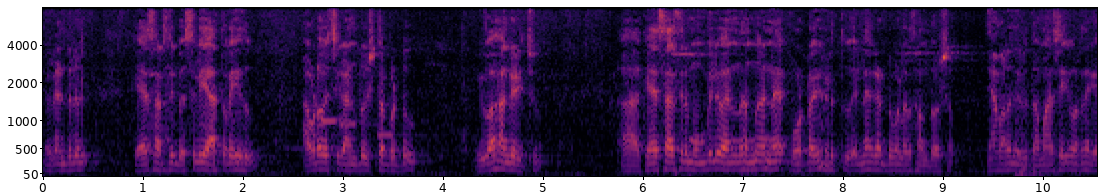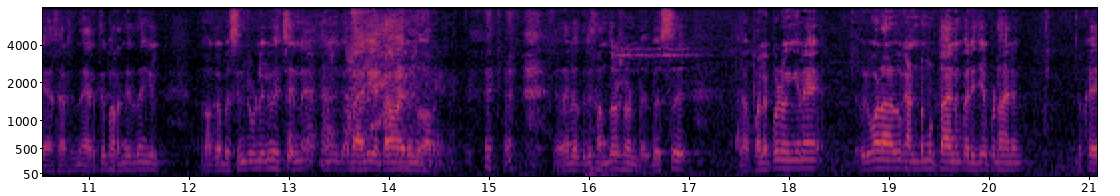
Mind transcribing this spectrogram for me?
ഇവർ രണ്ടിനും കെ എസ് ആർ സി ബസ്സിൽ യാത്ര ചെയ്തു. അവിടെ വെച്ച് കണ്ടു ഇഷ്ടപ്പെട്ടു. വിവാഹം കഴിച്ചു. കെ എസ് ആർ സിന് മുമ്പിൽ വന്ന് നിന്ന് തന്നെ ഫോട്ടോയും എടുത്തു. എല്ലാം കണ്ടു വളരെ സന്തോഷം. ഞാൻ പറഞ്ഞൊരു തമാശയ്ക്ക് പറഞ്ഞ കെ എസ് ആർ സി നേരത്തെ പറഞ്ഞിരുന്നെങ്കിൽ നമുക്ക് ബസ്സിന്റെ ഉള്ളിൽ വെച്ച് തന്നെ ഞങ്ങൾക്ക് താലി കെട്ടാമായിരുന്നു പറഞ്ഞു. ഏതായാലും ഒത്തിരി സന്തോഷമുണ്ട്. ബസ് പലപ്പോഴും ഇങ്ങനെ ഒരുപാട് ആളുകൾ കണ്ടുമുട്ടാനും പരിചയപ്പെടാനും ഒക്കെ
